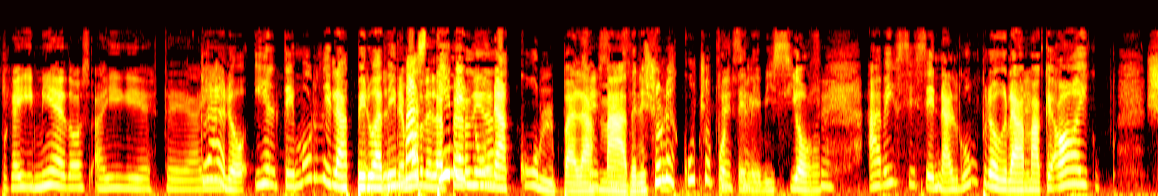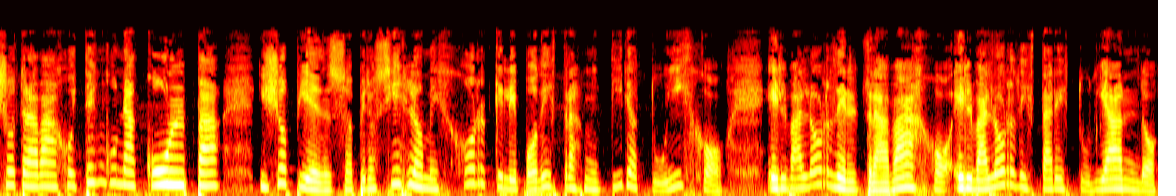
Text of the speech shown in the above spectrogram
porque hay miedos, hay, este, hay- Claro, y el temor de la, pero El además de la tienen pérdida. una culpa las Sí, madres. sí, Yo lo escucho por televisión, a veces en algún programa que, ay, yo trabajo y tengo una culpa y yo pienso, pero si es lo mejor que le podés transmitir a tu hijo, el valor del trabajo, el valor de estar estudiando,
